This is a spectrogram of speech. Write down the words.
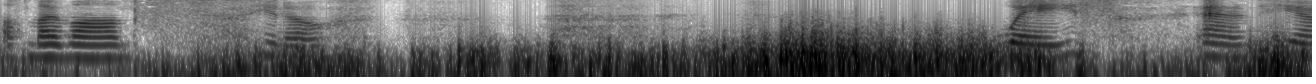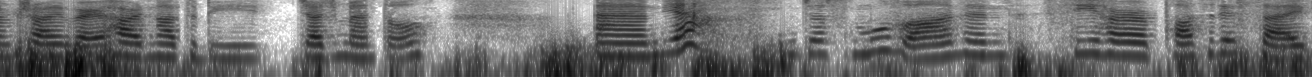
of my mom's, you know, ways. And here I'm trying very hard not to be judgmental. And yeah, just move on and see her positive side.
